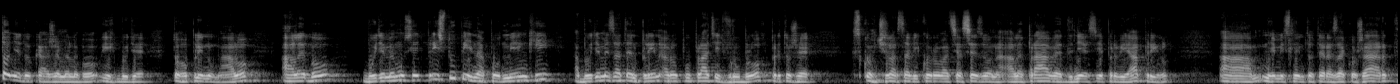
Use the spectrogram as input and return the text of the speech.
to nedokážeme, lebo ich bude toho plynu málo. Alebo budeme musieť pristúpiť na podmienky a budeme za ten plyn a ropu platiť v rubloch, pretože skončila sa vykorovacia sezóna, ale práve dnes je 1. apríl a nemyslím to teraz ako žart.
